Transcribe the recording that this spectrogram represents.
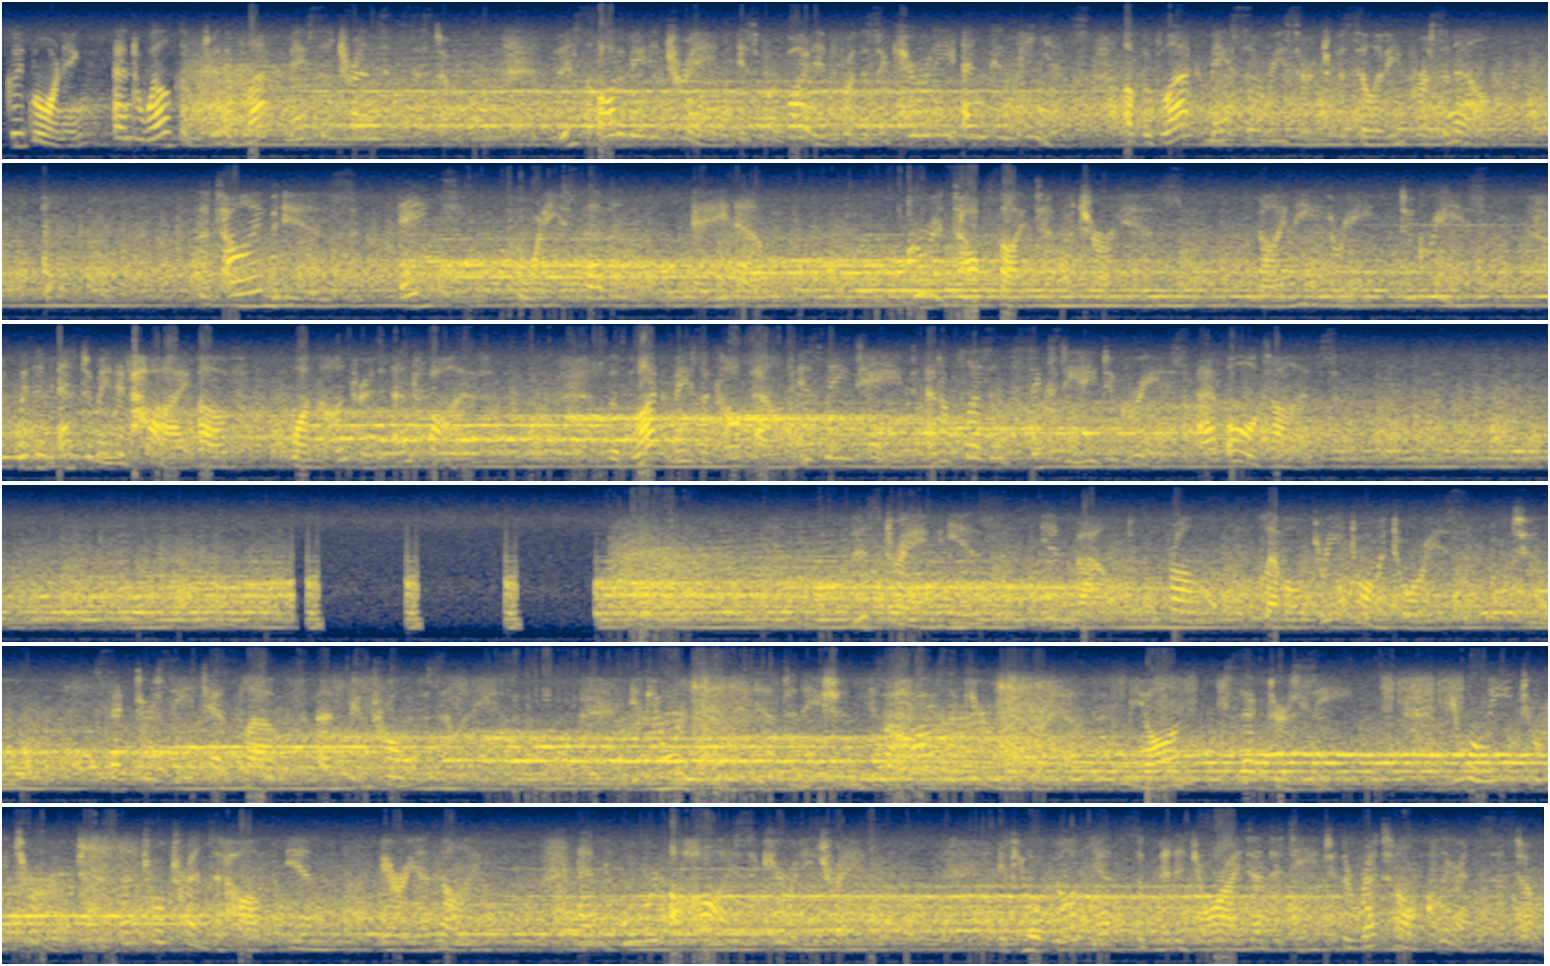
Good morning, and welcome to the Black Mesa Transit System. This automated train is provided for the security and convenience of the Black Mesa Research Facility personnel. The time is 8.47 a.m. Current topside temperature is 93 degrees, with an estimated high of 105. The Black Mesa compound is maintained at a pleasant 68 degrees at all times. This train is inbound from level 3 dormitories to Sector C test labs and control facilities. If your intended destination is a high security area beyond Sector C, retinal clearance system,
